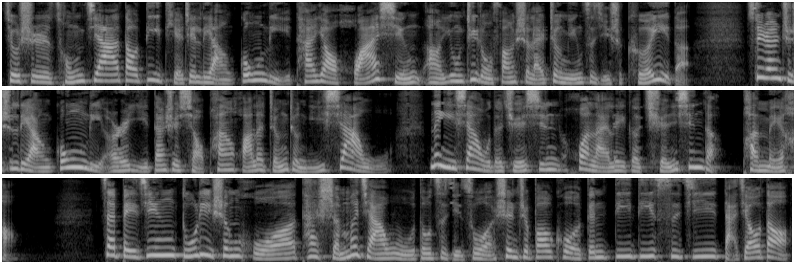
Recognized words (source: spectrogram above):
就是从家到地铁这两公里，他要滑行啊，用这种方式来证明自己是可以的。虽然只是两公里而已，但是小潘滑了整整一下午。那一下午的决心，换来了一个全新的潘美好。在北京独立生活，他什么家务都自己做，甚至包括跟滴滴司机打交道、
